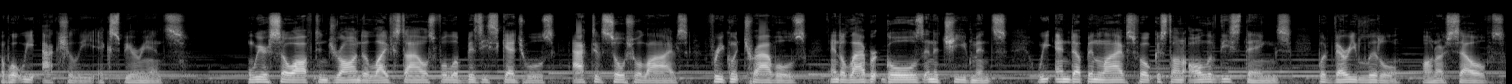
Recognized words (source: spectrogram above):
of what we actually experience. We are so often drawn to lifestyles full of busy schedules, active social lives, frequent travels, and elaborate goals and achievements. We end up in lives focused on all of these things, but very little on ourselves.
